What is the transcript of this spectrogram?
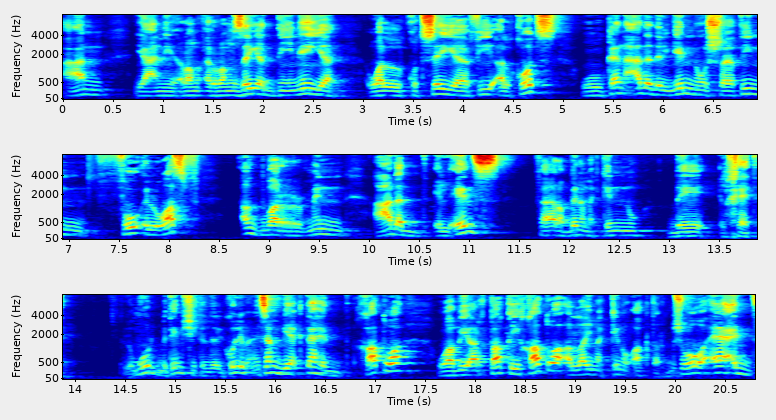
عن يعني رم- الرمزية والقدسية في القدس وكان عدد الجن والشياطين فوق الوصف أكبر من عدد الإنس فربنا مكنه بالخاتم. الأمور بتمشي تدريجيا. كل ما الإنسان بيجتهد خطوة وبيرتقي خطوة الله يمكنه أكتر. مش هو قاعد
